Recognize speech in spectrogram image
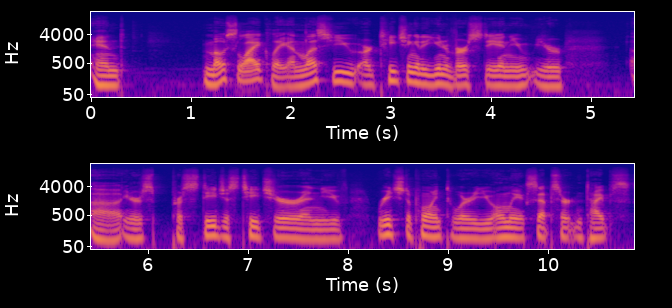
And most likely, unless you are teaching at a university and you, you're, uh, you're a prestigious teacher and you've reached a point where you only accept certain types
